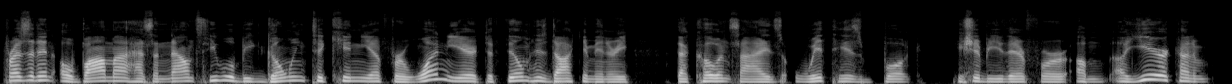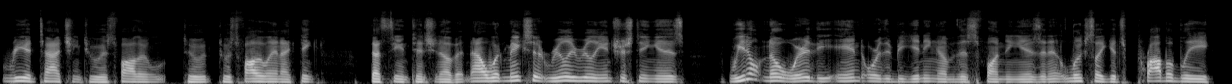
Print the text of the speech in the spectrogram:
President Obama has announced he will be going to Kenya for one year to film his documentary that coincides with his book. He should be there for um, a year, kind of reattaching to his father to to his fatherland. I think that's the intention of it. Now, what makes it really really interesting is we don't know where the end or the beginning of this funding is, and it looks like it's probably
